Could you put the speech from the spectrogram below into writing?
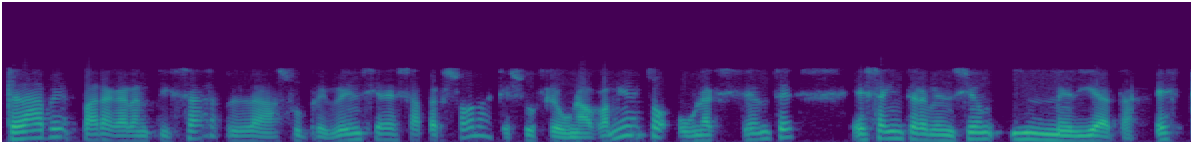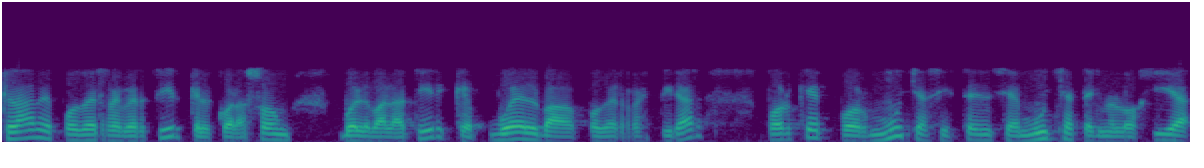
clave para garantizar la supervivencia de esa persona que sufre un ahogamiento o un accidente, esa intervención inmediata. Es clave poder revertir que el corazón vuelva a latir, que vuelva a poder respirar, porque por mucha asistencia, mucha tecnología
